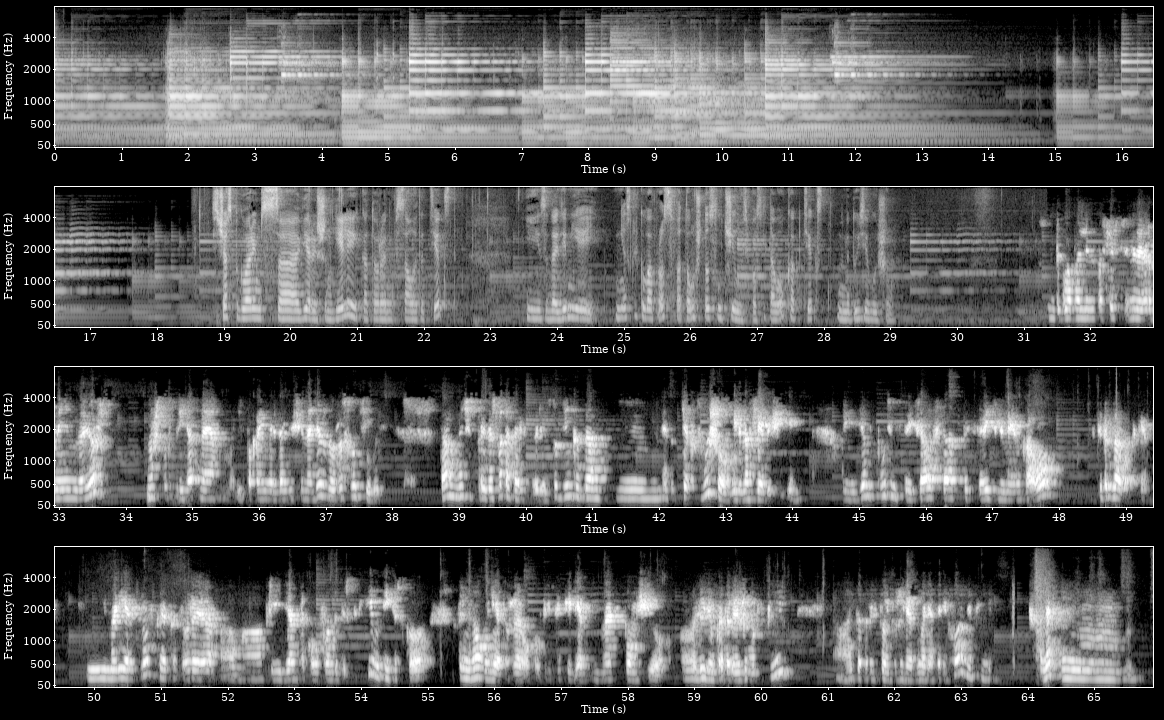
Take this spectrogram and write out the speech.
Сейчас поговорим с э, Верой Шенгелей, которая написала этот текст, и зададим ей несколько вопросов о том, что случилось после того, как текст на «Медузе» вышел. Это глобальными последствиями, наверное, не назовешь, но что-то приятное, и, по крайней мере, дающее надежду, уже случилось. Там, значит, произошла такая история. В тот день, когда этот текст вышел, или на следующий день, президент Путин встречался с представителями НКО Петрозаводске. И Мария Островская, которая э, президент такого фонда перспективы питерского, который много лет, уже около 30 лет, занимается помощью э, людям, которые живут с ним, э, и которые столько же лет говорят о реформе с ним, она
